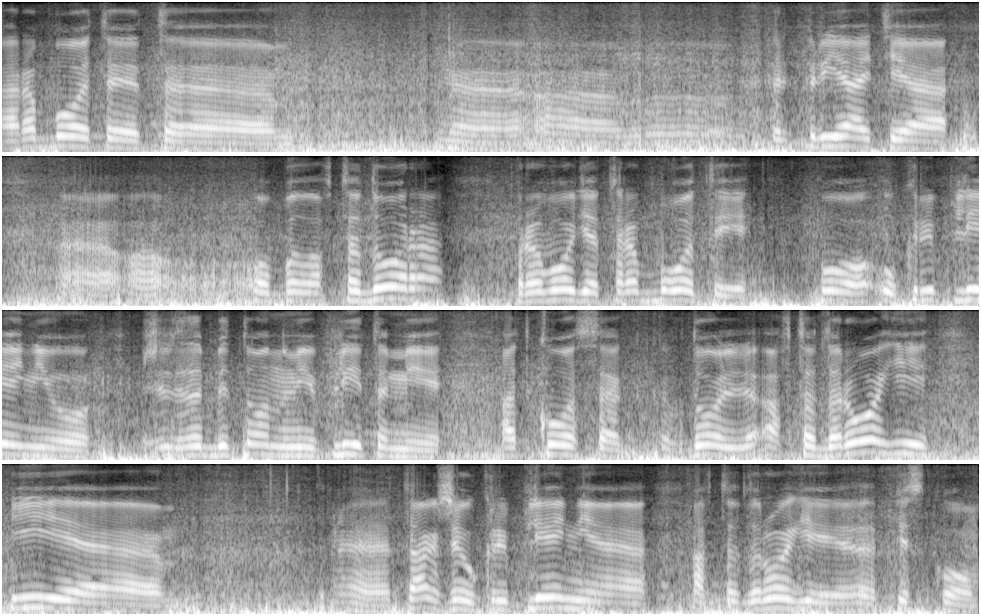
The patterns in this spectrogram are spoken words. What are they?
Работает э, э, предприятие э, облавтодора, проводят работы по укреплению железобетонными плитами откосок вдоль автодороги и Э, также укрепление автодороги песком.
